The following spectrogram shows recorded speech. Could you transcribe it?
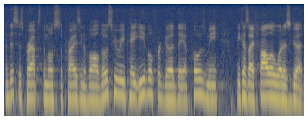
and this is perhaps the most surprising of all those who repay evil for good, they oppose me because I follow what is good.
